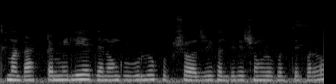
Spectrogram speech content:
তোমার ডাকটা মিলিয়ে দেন অঙ্কগুলো খুব সহজে এখান থেকে সংগ্রহ করতে পারো।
